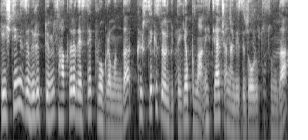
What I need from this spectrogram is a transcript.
Geçtiğimiz yıl yürüttüğümüz Haklara Destek Programı'nda 48 örgüte yapılan ihtiyaç analizi doğrultusunda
